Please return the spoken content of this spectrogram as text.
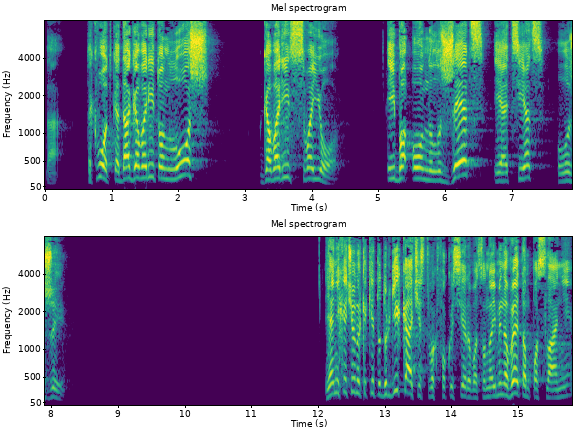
Да. Так вот, когда говорит он ложь, говорит свое, ибо он лжец и отец лжи. Я не хочу на каких-то других качествах фокусироваться, но именно в этом послании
